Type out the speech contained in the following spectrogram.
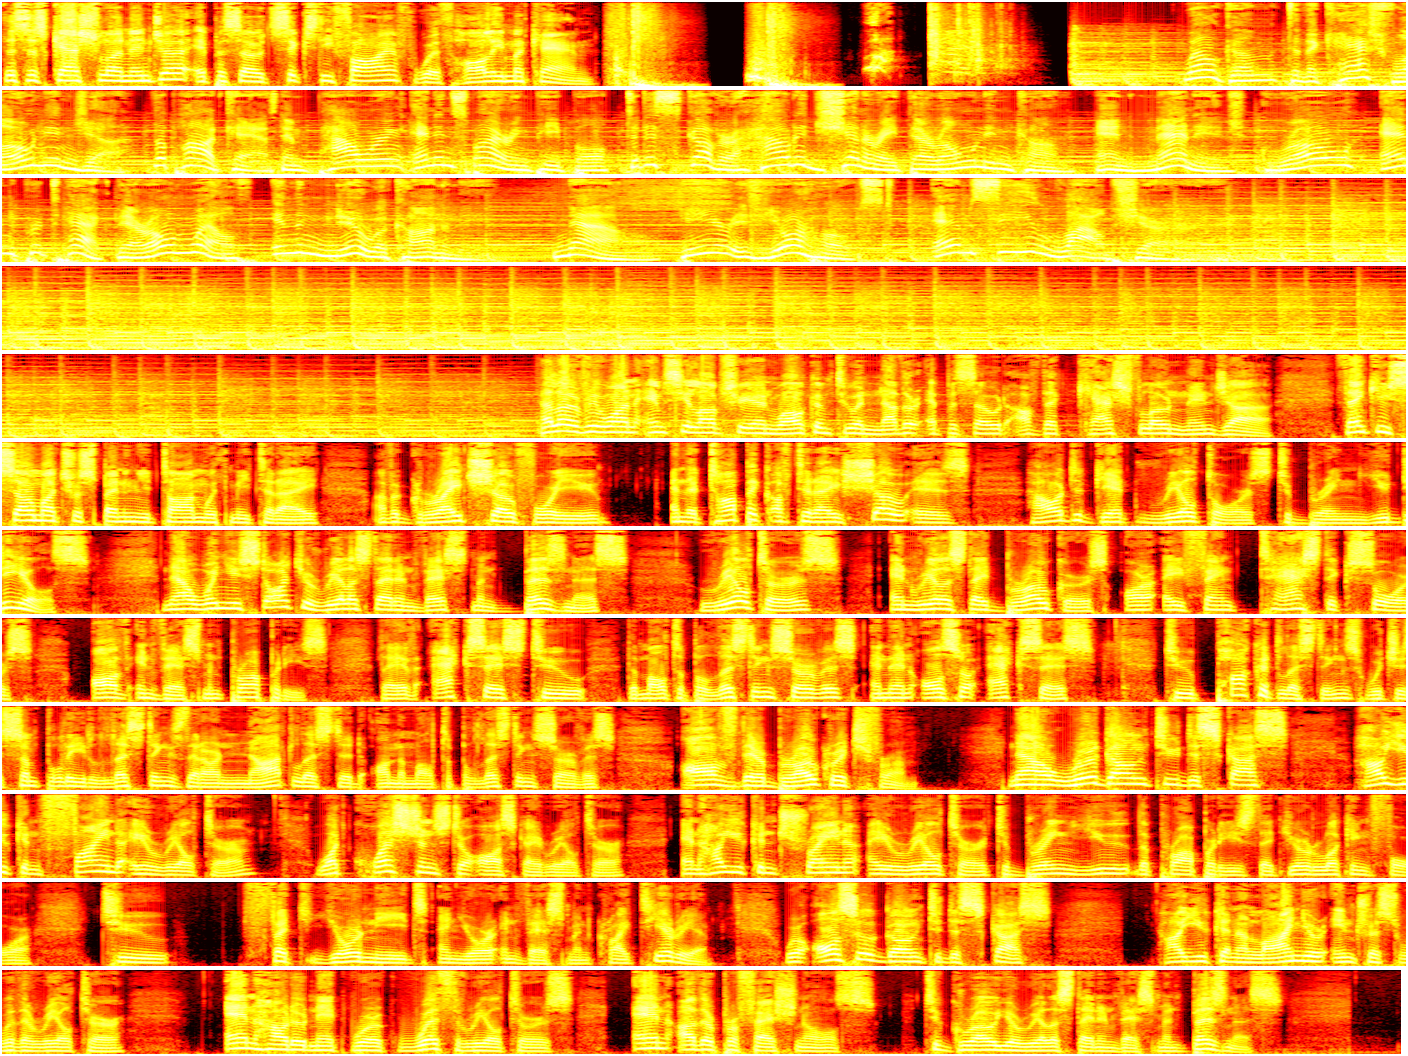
This is Cashflow Ninja, episode 65 with Holly McKhann. Welcome to the Cashflow Ninja, the podcast empowering and inspiring people to discover how to generate their own income and manage, grow, and protect their own wealth in the new economy. Now, here is your host, MC Laubscher. Hello everyone, MC Laubscher here and welcome to another episode of the Cashflow Ninja. Thank you so much for spending your time with me today. I have a great show for you. And the topic of today's show is how to get realtors to bring you deals. Now, when you start your real estate investment business, realtors and real estate brokers are a fantastic source of investment properties. They have access to the multiple listing service and then also access to pocket listings, which is simply listings that are not listed on the multiple listing service of their brokerage firm. Now we're going to discuss how you can find a realtor, what questions to ask a realtor, and how you can train a realtor to bring you the properties that you're looking for to fit your needs and your investment criteria. We're also going to discuss how you can align your interest with a realtor and how to network with realtors and other professionals to grow your real estate investment business.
